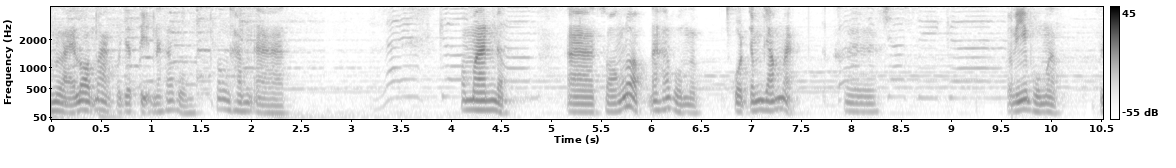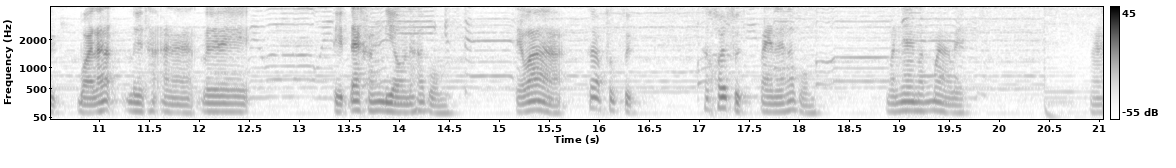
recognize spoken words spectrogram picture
ำหลายรอบมากกว่าจะติดนะครับ ผมต้องทำอ่าประมาณแบบอ่าสองรอบนะครับ ผมแบบกดย้ำๆอะคือ ตัวนี้ผมแบบฝึกบ่อยแล้วเลยทะอ่าเลยติดได้ครั้งเดียวนะครับ ผม แต่ว่าก็ฝึกฝึกๆค่อยๆฝึกไปนะครับ ผม มันง่ายมาก ๆเลยนะ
